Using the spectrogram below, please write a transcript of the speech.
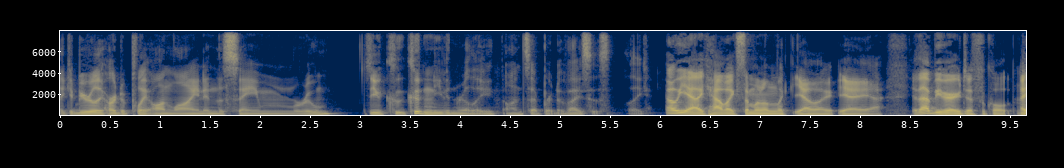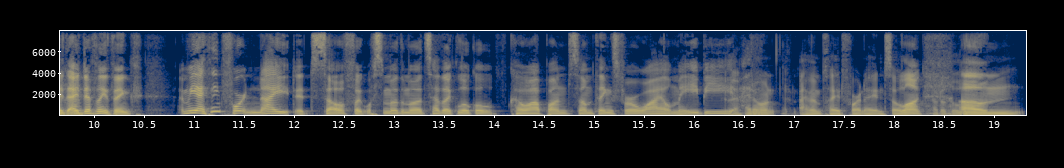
like it'd be really hard to play online in the same room. So you cou- couldn't even really on separate devices. Like, Oh yeah, like have like someone on like yeah, like yeah, yeah, yeah. that'd be very difficult. I, I Mhm. definitely think. I mean, I think Fortnite itself, like some of the modes had like local co-op on some things for a while. Maybe Yeah. I don't. I haven't played Fortnite in so long. out of the loop. Um,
